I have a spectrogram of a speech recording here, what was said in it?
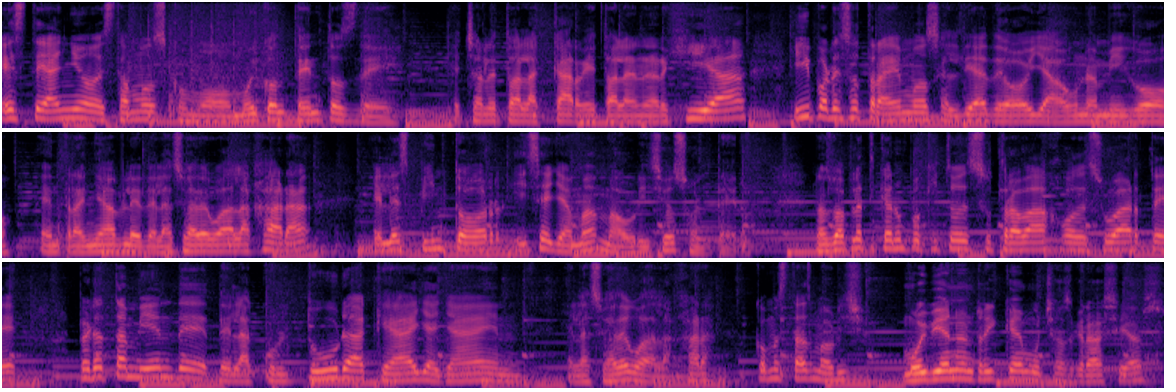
Este año estamos como muy contentos de echarle toda la carga y toda la energía y por eso traemos el día de hoy a un amigo entrañable de la ciudad de Guadalajara. Él es pintor y se llama Mauricio Soltero. Nos va a platicar un poquito de su trabajo, de su arte, pero también de, la cultura que hay allá en la ciudad de Guadalajara. ¿Cómo estás, Mauricio? Muy bien, Enrique, muchas gracias.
